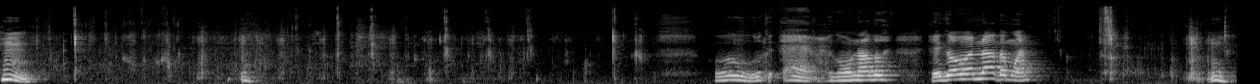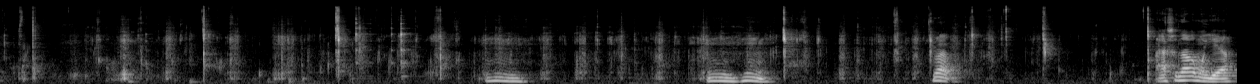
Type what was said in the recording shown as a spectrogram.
Hmm. Oh, look at that. Here go another. Here go another one. Mm. Mm. Mm-hmm. Right. That's another one, yeah.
